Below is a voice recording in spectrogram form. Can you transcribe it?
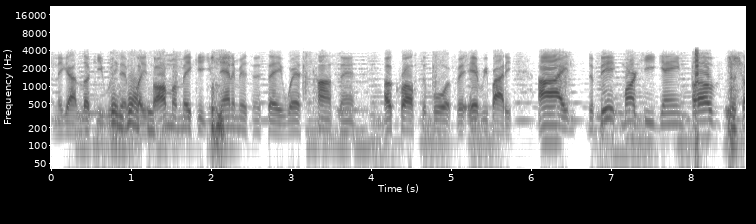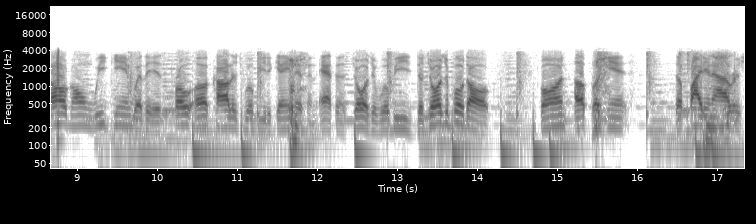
And they got lucky with that play. So I'm going to make it unanimous and say Wisconsin across the board for everybody. All right, the big marquee game of the doggone weekend, whether it's pro or college, will be the game that's in Athens, Georgia. Will be the Georgia Bulldogs going up against the Fighting Irish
